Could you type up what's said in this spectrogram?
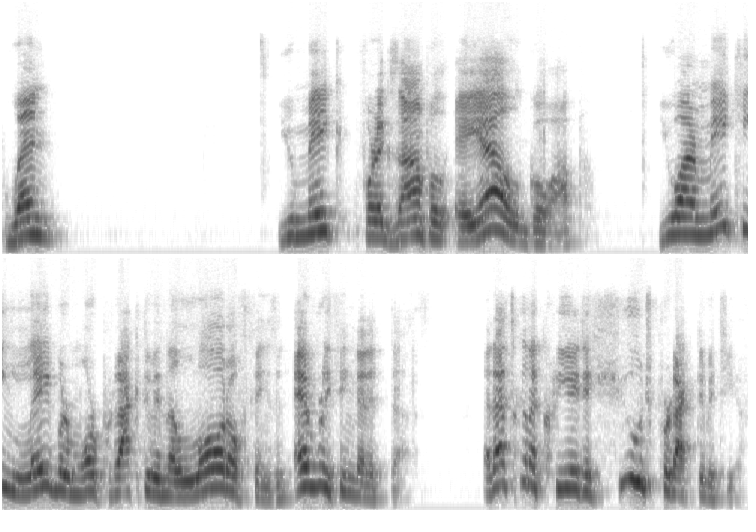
when you make, for example, AL go up, you are making labor more productive in a lot of things, in everything that it does. And that's going to create a huge productivity effect.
